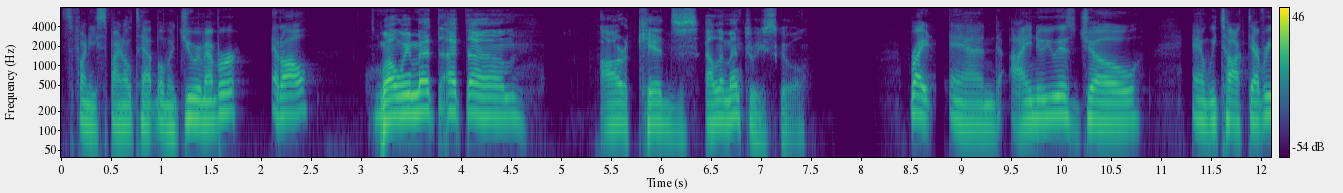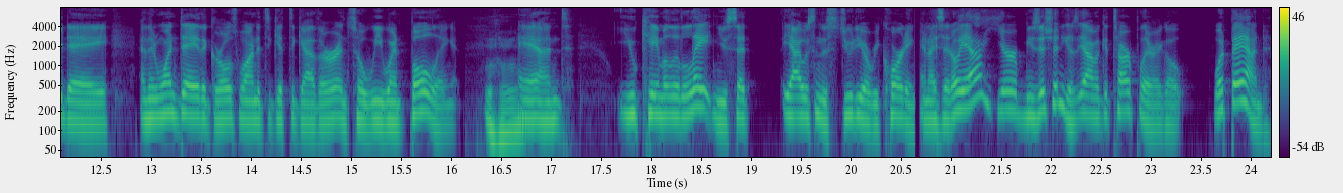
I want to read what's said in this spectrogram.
funny Spinal Tap moment. Do you remember at all? Well, we met at um, our kids' elementary school. Right. And I knew you as Joe, and we talked every day. And then one day the girls wanted to get together, and so we went bowling. Mm-hmm. And you came a little late and you said, Yeah, I was in the studio recording. And I said, Oh, yeah, you're a musician? He goes, Yeah, I'm a guitar player. I go, What band?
